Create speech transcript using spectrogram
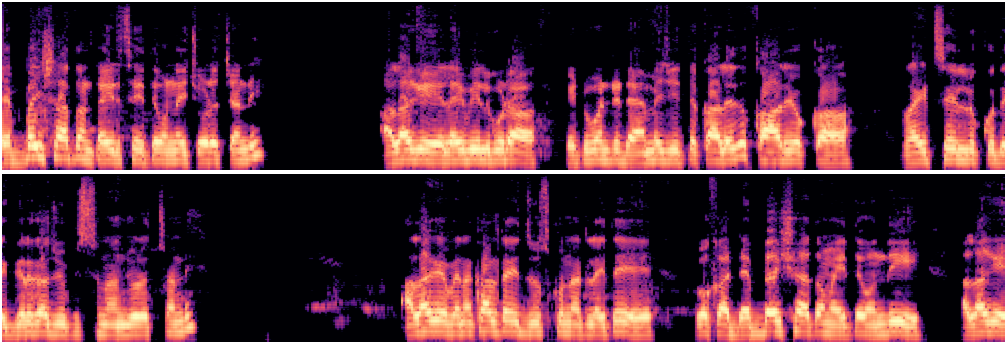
డెబ్బై శాతం టైర్స్ అయితే ఉన్నాయి చూడొచ్చండి. అలాగే ఎలైవీలు కూడా ఎటువంటి డ్యామేజ్ అయితే కాలేదు. కార్ యొక్క రైట్ సైడ్ లుక్ దగ్గరగా చూపిస్తున్నాను చూడొచ్చండి. అలాగే వెనకాల టైర్ చూసుకున్నట్లయితే ఒక డెబ్బై శాతం అయితే ఉంది. అలాగే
